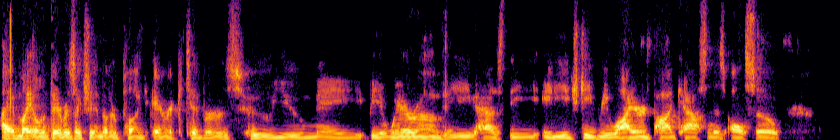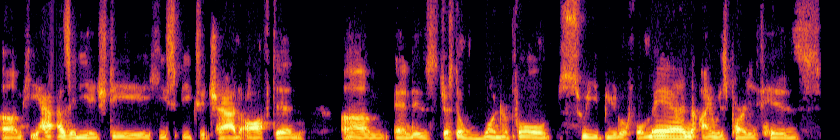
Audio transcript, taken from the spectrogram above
I have my own therapist. Actually, another plug, Eric Tivers, who you may be aware of. He has the ADHD Rewired podcast and is also um, he has ADHD. He speaks at CHADD often um, and is just a wonderful, sweet, beautiful man. I was part of his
